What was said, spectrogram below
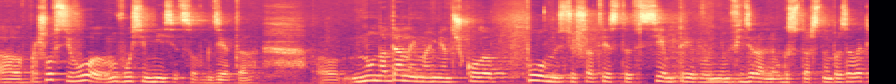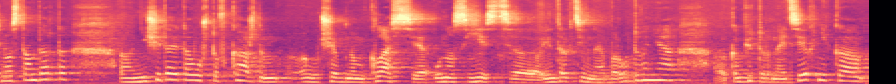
э, прошло всего 8 ну, месяцев где-то. Но на данный момент школа полностью соответствует всем требованиям федерального государственного образовательного стандарта, э, не считая того, что в каждом э, учебном классе у нас есть э, интерактивное оборудование, компьютерная техника,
